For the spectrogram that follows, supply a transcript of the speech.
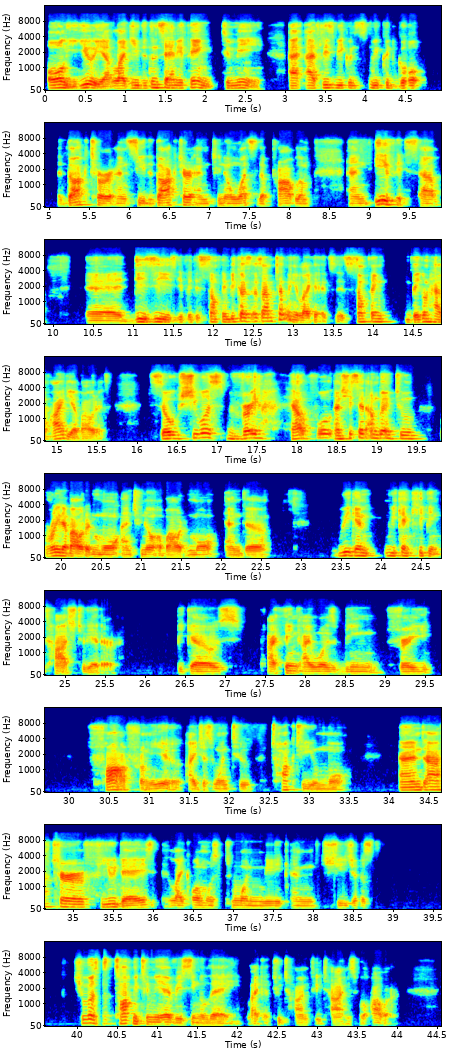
all you yeah like you didn't say anything to me. At, at least we could we could go doctor and see the doctor and to know what's the problem. And if it's uh, uh, disease if it is something because as i'm telling you like it's it's something they don't have idea about it. So she was very helpful and she said i'm going to read about it more and to know about it more and uh, we can we can keep in touch together. Because i think i was being very far from you. I just want to talk to you more. And after a few days like almost one week and she just she was talking to me every single day, like a two times, three times per hour.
